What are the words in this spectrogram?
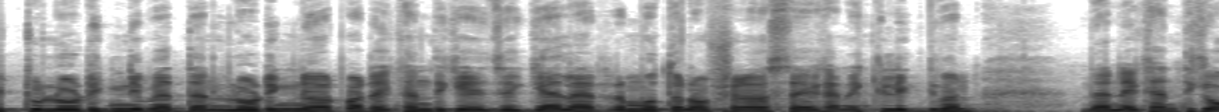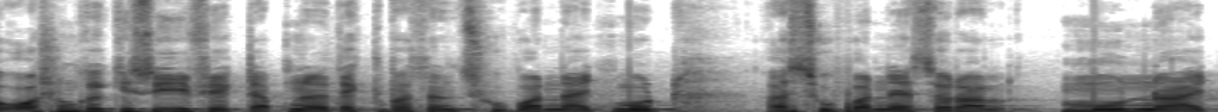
একটু লোডিং নেবে দেন লোডিং নেওয়ার পর এখান থেকে যে গ্যালারির মতন অপশন আছে, এখানে ক্লিক দিবেন। দেন এখান থেকে অসংখ্য কিছু ইফেক্ট আপনারা দেখতে পাচ্ছেন সুপার নাইট মুড আর super natural moon night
